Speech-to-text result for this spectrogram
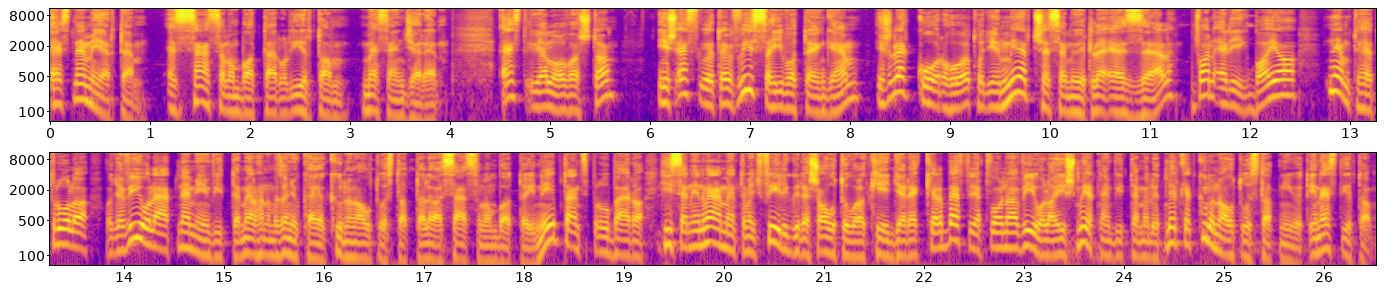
Ezt nem értem. Ez százszalombattáról írtam Messengeren. Ezt ő elolvasta, és ezt követően visszahívott engem, és lekorholt, hogy én miért cseszem őt le ezzel. Van elég baja, nem tehet róla, hogy a violát nem én vittem el, hanem az anyukája külön autóztatta le a százszalombattai néptáncpróbára, hiszen én elmentem egy félig üres autóval két gyerekkel, befért volna a viola is, miért nem vittem előtt, miért kellett külön autóztatni őt, én ezt írtam.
